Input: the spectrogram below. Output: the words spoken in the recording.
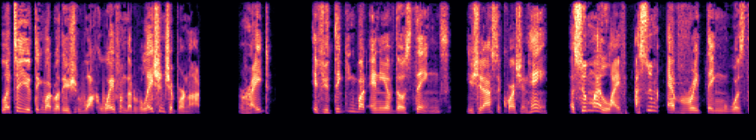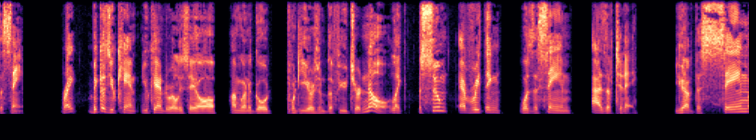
let's say you think about whether you should walk away from that relationship or not, right? If you're thinking about any of those things, you should ask the question, hey, assume my life, assume everything was the same, right? Because you can't, you can't really say, oh, I'm going to go 20 years into the future. No, like assume everything was the same as of today. You have the same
